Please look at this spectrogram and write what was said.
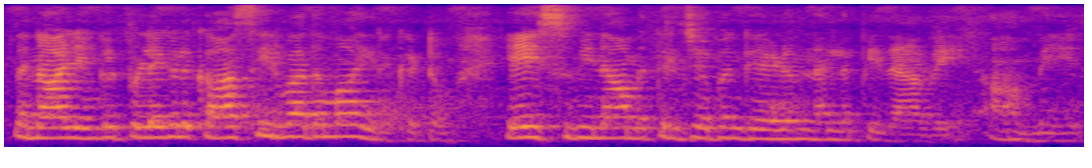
இந்த நாள் எங்கள் பிள்ளைகளுக்கு ஆசீர்வாதமாக இருக்கட்டும். ஏசுவி நாமத்தில் ஜெபங்கேளும் நல்ல பிதாவே. ஆமேன்.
